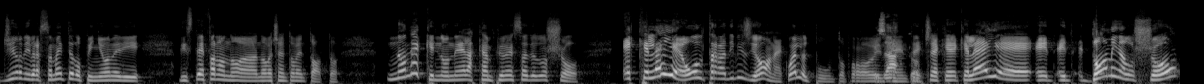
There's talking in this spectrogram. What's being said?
giro diversamente l'opinione di, di Stefano no- 928. Non è che non è la campionessa dello show. È che lei è oltre la divisione, quello è il punto, probabilmente. Esatto. Cioè, che, che lei è, è- è- domina lo show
